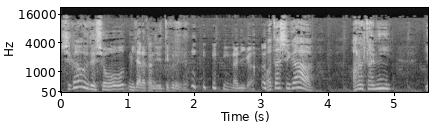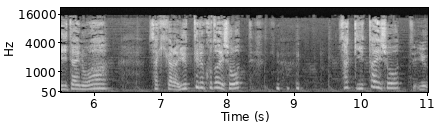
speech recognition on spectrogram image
違うでしょ?みたいな感じで言ってくるんよ。何が？私があなたに言いたいのはさっきから言ってることでしょ?って。さっき言ったでしょ?って言う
